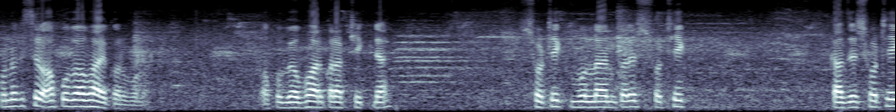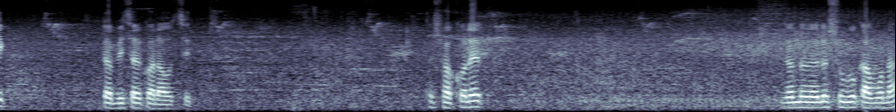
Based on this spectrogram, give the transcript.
কোনো কিছুর অপব্যবহার করব না। অপব্যবহার করা ঠিক না। সঠিক মূল্যায়ন করে সঠিক কাজে সঠিক একটা বিচার করা উচিত। তো সকলের জন্য রইল শুভকামনা।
